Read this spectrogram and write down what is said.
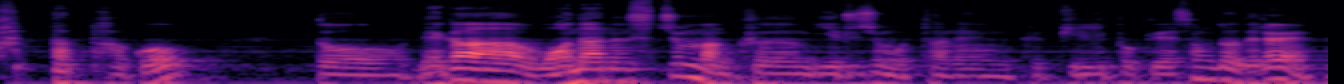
답답하고 또 내가 원하는 수준만큼 이루지 못하는 그 빌립보 교회 성도들을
